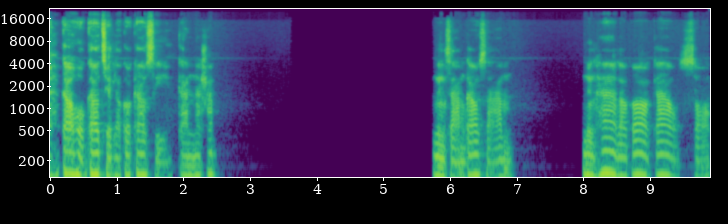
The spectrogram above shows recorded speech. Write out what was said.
นะเก้าหกเก้าเจ็ดแล้วก็เก้าสี่กันนะครับหนึ่งสามเก้าสาม หนึ่งห้าแล้วก็เก้าสอง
